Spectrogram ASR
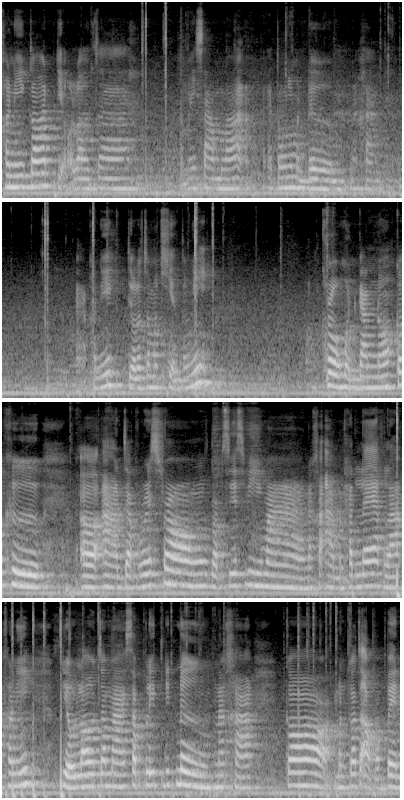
คราวนี้ก็เดี๋ยวเราจะไม่ซ้ำละตรงนี้เหมือนเดิมนะคะอะคราวนี้เดี๋ยวเราจะมาเขียนตรงนี้ โครงเหมือนกันเนาะก็คืออ่านจาก restaurant แบบ CSV มานะคะ อ่านบรรทัดแรกละคราวนี้เดี๋ยวเราจะมาสปลิตนิดนึงนะคะ ก็มันก็จะออกมาเป็น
